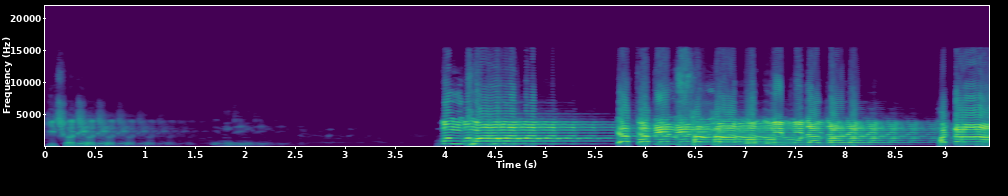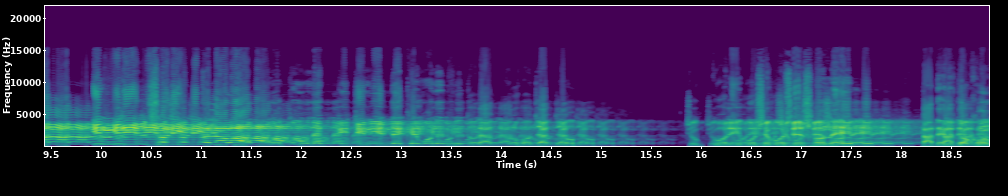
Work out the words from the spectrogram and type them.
কি ইনজিল বন্ধু, এতদিন সালমান অগ্নি পূজা করে হঠাৎ ইনজিল শরীফ তেলাওয়াত নতুন একটি জিনিস দেখে মনের ভিতরে আগ্রহ জাগলো। চুপ করে বসে বসে শোনে তাদের যখন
